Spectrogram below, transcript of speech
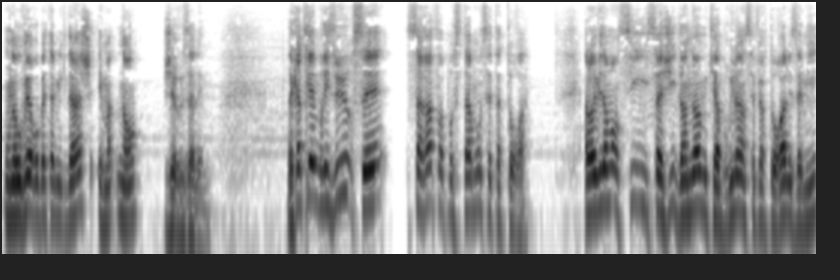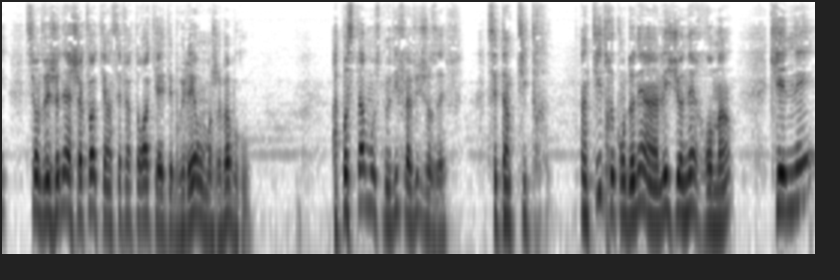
on a ouvert au Beth Amikdash, et maintenant, Jérusalem. La quatrième brisure, c'est Saraf Apostamos et Torah. Alors évidemment, s'il s'agit d'un homme qui a brûlé un Sefer Torah, les amis, si on devait jeûner à chaque fois qu'il y a un Sefer Torah qui a été brûlé, on ne mangerait pas beaucoup. Apostamus, nous dit Flavius Joseph, c'est un titre. Un titre qu'on donnait à un légionnaire romain qui est né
